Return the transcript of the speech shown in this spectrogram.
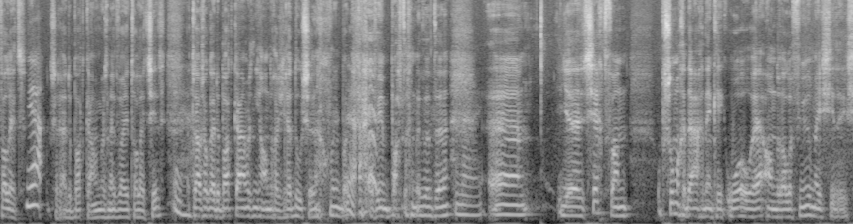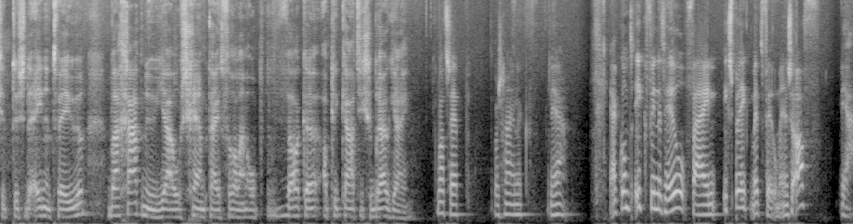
toilet. ja. Ik zeg uit de badkamer, maar is net waar je toilet zit. Ja. En trouwens ook uit de badkamer is niet handig als je gaat douchen. Of in, ba- Ja. of in bad. Met het, eh, Nee. Eh, je zegt van, op sommige dagen denk ik, wow, hè, anderhalf uur, maar je zit, je zit tussen de 1 en 2 uur. Waar gaat nu jouw schermtijd vooral aan op? Welke applicaties gebruik jij? WhatsApp, waarschijnlijk. Ja. ja, want ik vind het heel fijn. Ik spreek met veel mensen af. Ja,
